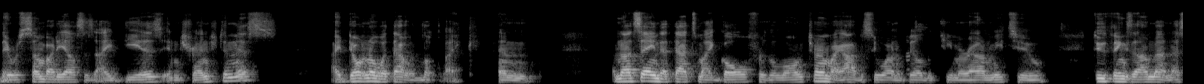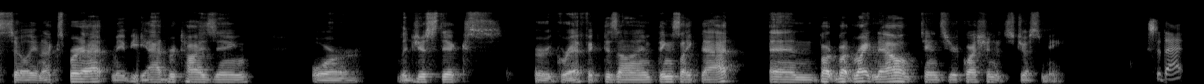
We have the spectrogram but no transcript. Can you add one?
there was somebody else's ideas entrenched in this, I don't know what that would look like. And I'm not saying that that's my goal for the long term. I obviously want to build a team around me to do things that I'm not necessarily an expert at, maybe advertising or logistics or graphic design, things like that. And but but right now, to answer your question, it's just me. So that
